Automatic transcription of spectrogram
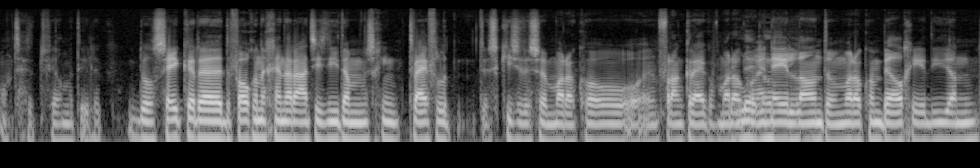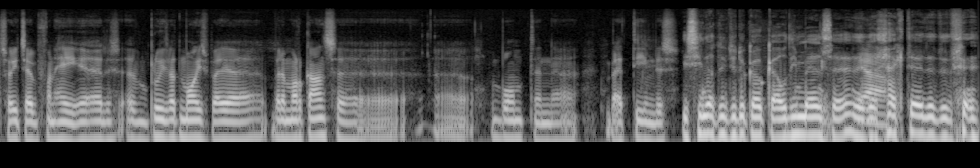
ontzettend veel natuurlijk. Ik bedoel, zeker eh, de volgende generaties die dan misschien twijfelen tussen kiezen tussen Marokko en Frankrijk of Marokko en Nederland. Nederland of Marokko en België, die dan zoiets hebben van hé, hey, er, is- er bloeit wat moois bij, eh, bij de Marokkaanse bond en eh, bij het team. Dus Je ziet dat natuurlijk ook, al die mensen. hè, De, Ja. de gekte. De, de- de-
